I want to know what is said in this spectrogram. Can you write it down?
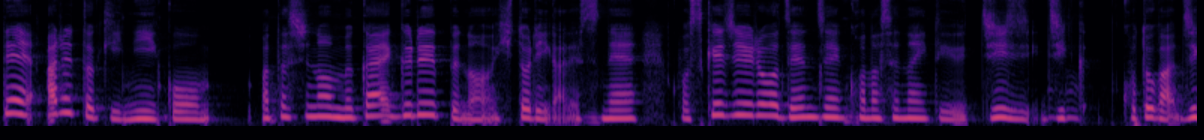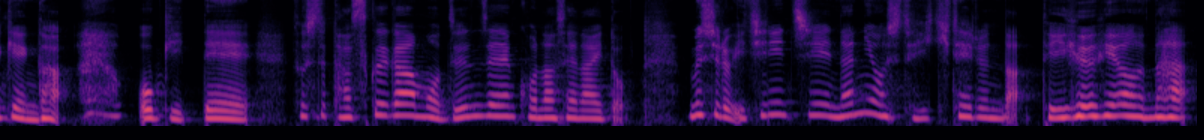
である時にこう私の向かいグループの一人がですねこうスケジュールを全然こなせないというじじことが事件が 起きてそしてタスクがもう全然こなせないと。むしろ一日何をして生きてるんだっていうような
